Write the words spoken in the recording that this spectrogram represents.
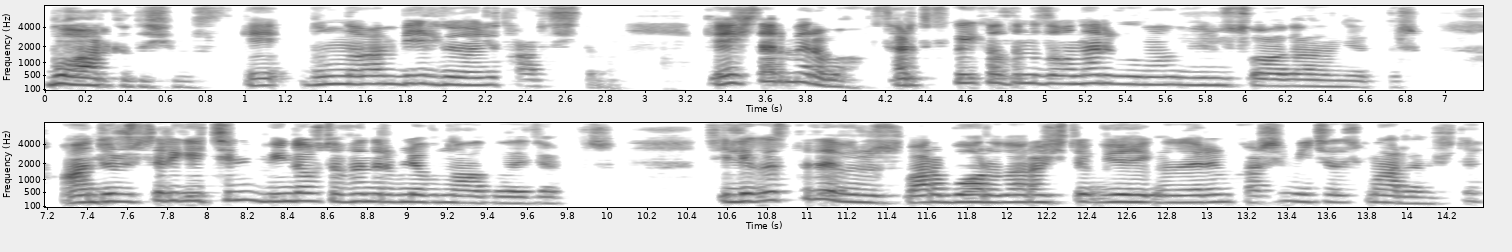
Bu arkadaşımız. Bununla ben bir gün önce tartıştım. Gençler merhaba. Sertifikayı kaldığınız zaman her uygulama virüs algılanacaktır. Antivirüsleri geçin. Windows Defender bile bunu algılayacaktır. Siligas'ta da virüs var. Bu arada araştırıp video çekmelerim karşıma iyi çalışmalar demişti.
